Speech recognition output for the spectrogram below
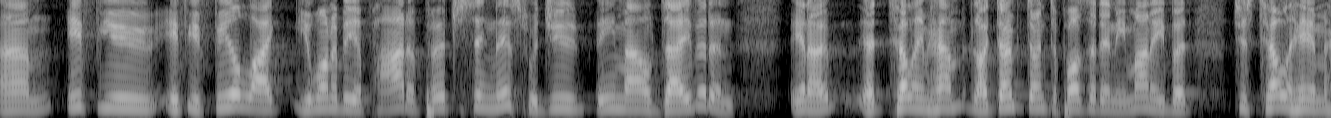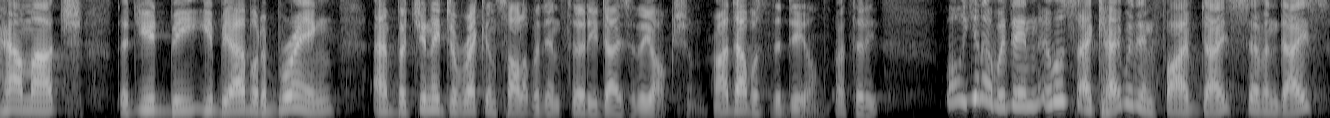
Um, if you if you feel like you want to be a part of purchasing this, would you email David and you know uh, tell him how like don't don't deposit any money, but just tell him how much that you'd be you'd be able to bring, uh, but you need to reconcile it within 30 days of the auction, right? That was the deal, right? 30. Well, you know, within it was okay. Within five days, seven days,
